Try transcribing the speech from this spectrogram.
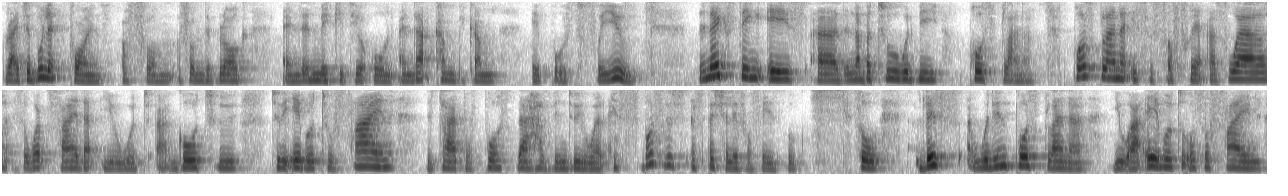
write a bullet points from, from the blog and then make it your own. And that can become a post for you. The next thing is uh, the number two would be Post Planner. Post Planner is a software as well. It's a website that you would uh, go to to be able to find the type of post that has been doing well, especially for Facebook. So this within Post Planner, you are able to also find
